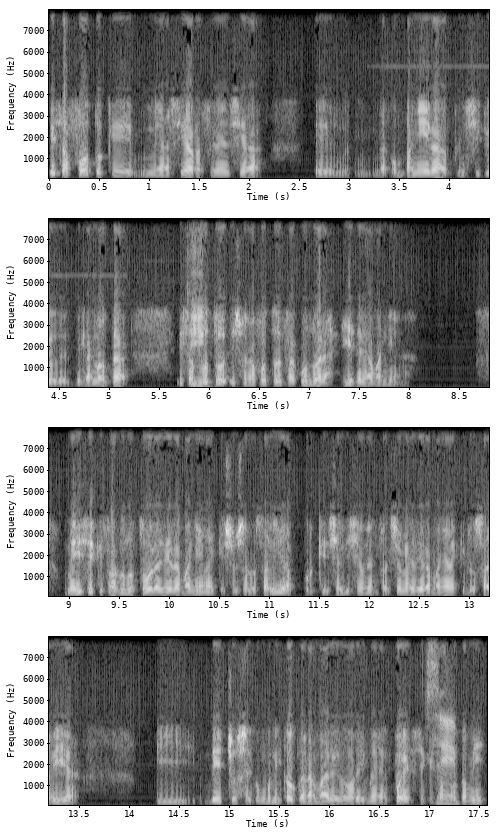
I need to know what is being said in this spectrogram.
Esa foto que me hacía referencia la compañera al principio de, la nota, esa foto es una foto de Facundo a las 10 de la mañana. Me dice que Facundo estuvo a las 10 de la mañana, que yo ya lo sabía, porque ya le hicieron una infracción a las 10 de la mañana, que lo sabía, y de hecho se comunicó con la madre dos horas y media después, así que esa foto a mí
